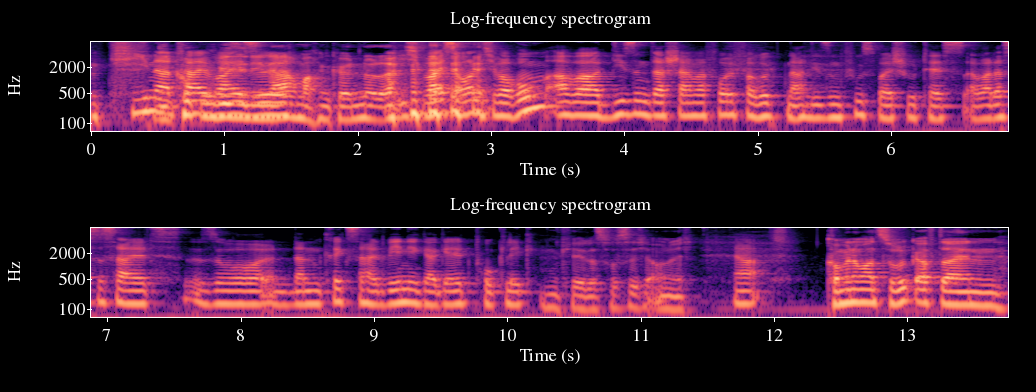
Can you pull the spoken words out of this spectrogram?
China die gucken, teilweise. Wie sie die nachmachen können, oder? Ich weiß auch nicht warum, aber die sind da scheinbar voll verrückt nach diesen Fußballschuhtests. Aber das ist halt so, dann kriegst du halt weniger Geld pro Klick. Okay, das wusste ich auch nicht. Ja. Kommen wir nochmal zurück auf deinen,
